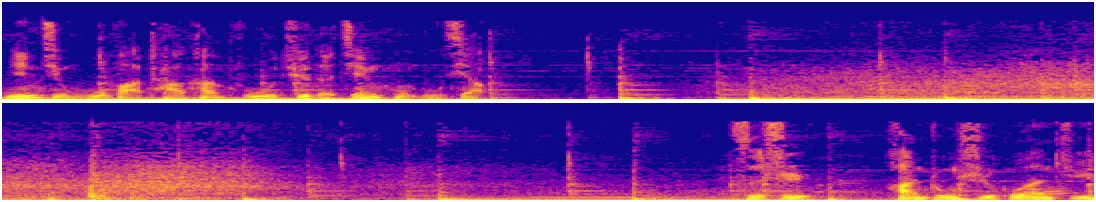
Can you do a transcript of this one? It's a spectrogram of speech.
民警无法查看服务区的监控录像。此时，汉中市公安局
